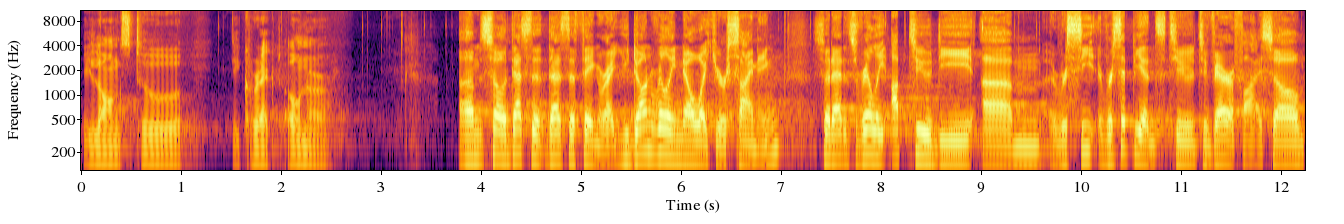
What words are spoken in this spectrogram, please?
belongs to the correct owner? Um, so that's the, that's the thing, right? You don't really know what you're signing, so that it's really up to the um, recipients to, to verify. So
